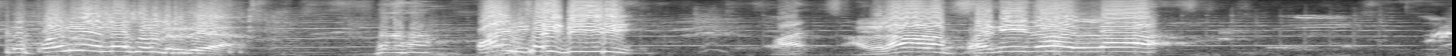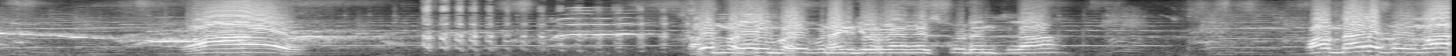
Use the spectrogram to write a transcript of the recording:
இந்த பனி என்ன சொல்றது? பாயிண்ட் ஃபைவ் டிகிரி அதெல்லாம் அவன பனிதான் இல்ல. வாவ் ஸ்டூடெண்ட்ஸ்லாம் வா மேல போமா.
